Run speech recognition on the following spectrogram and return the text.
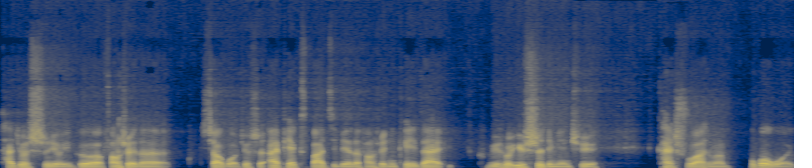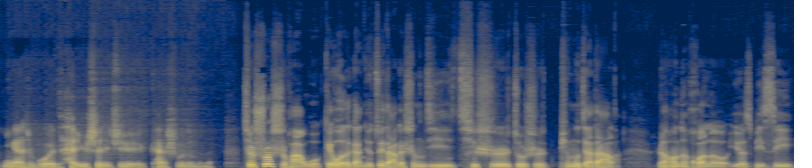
它就是有一个防水的。效果就是 IPX 八级别的防水，你可以在比如说浴室里面去看书啊什么。不过我应该是不会在浴室里去看书什么的。其实说实话，我给我的感觉最大的升级其实就是屏幕加大了，然后呢换了 USB C，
